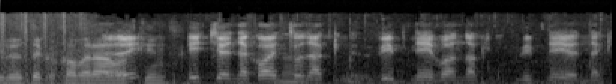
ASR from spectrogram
Kilőtték a kamerámat kint. Itt jönnek ajtónak, VIP-nél vannak, VIP-nél jönnek.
